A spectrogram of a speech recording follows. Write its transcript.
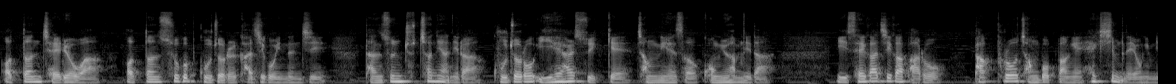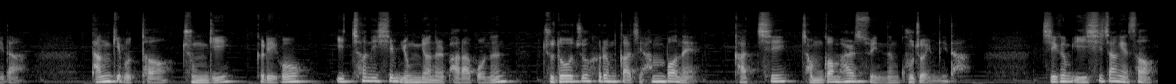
어떤 재료와 어떤 수급 구조를 가지고 있는지 단순 추천이 아니라 구조로 이해할 수 있게 정리해서 공유합니다. 이 세 가지가 바로 박프로 정보방의 핵심 내용입니다. 단기부터 중기 그리고 2026년을 바라보는 주도주 흐름까지 한 번에 같이 점검할 수 있는 구조입니다. 지금 이 시장에서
